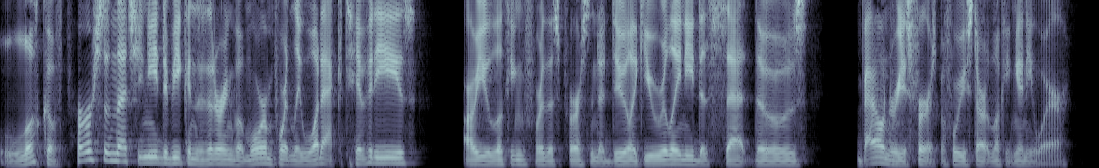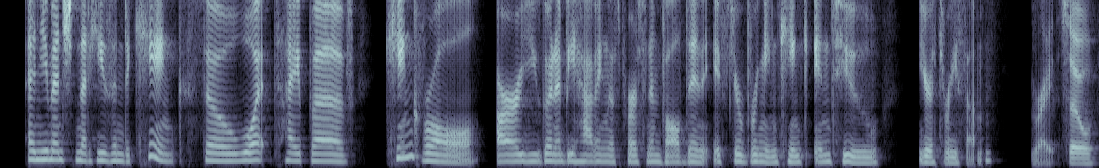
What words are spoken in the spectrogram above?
look of person that you need to be considering? But more importantly, what activities are you looking for this person to do? Like, you really need to set those boundaries first before you start looking anywhere. And you mentioned that he's into kink. So, what type of kink role are you going to be having this person involved in if you're bringing kink into your threesome? Right. So,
